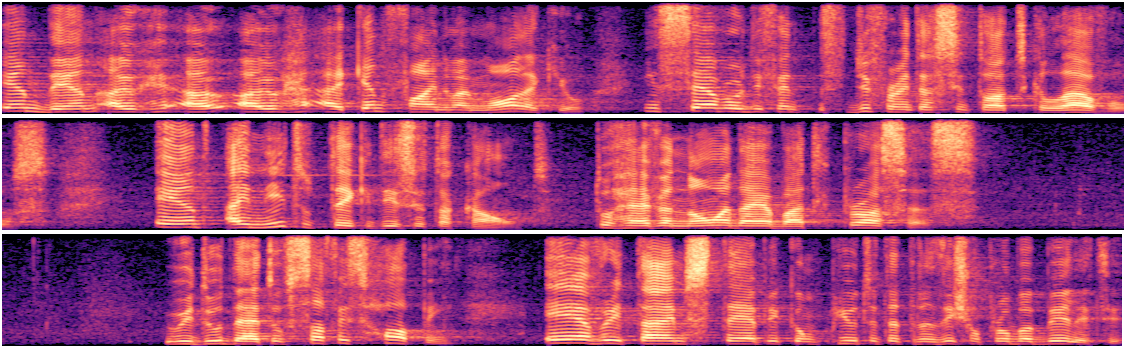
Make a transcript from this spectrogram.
and then I, I, I, can find my molecule in several different, different asymptotic levels. And I need to take this into account to have a non-adiabatic process. We do that with surface hopping. Every time step, we compute the transition probability.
